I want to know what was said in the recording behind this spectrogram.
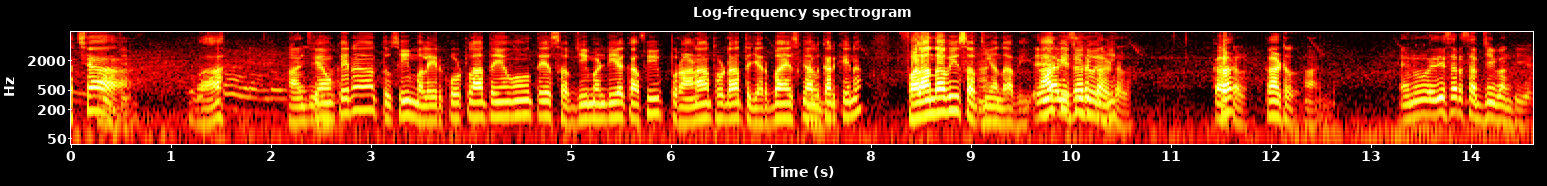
ਅੱਛਾ। ਵਾਹ। ਹਾਂਜੀ। ਕਿਉਂਕਿ ਨਾ ਤੁਸੀਂ ਮਲੇਰਕੋਟਲਾ ਤੇ ਹੋ ਤੇ ਸਬਜ਼ੀ ਮੰਡੀ ਆ ਕਾਫੀ ਪੁਰਾਣਾ ਤੁਹਾਡਾ ਤਜਰਬਾ ਇਸ ਗੱਲ ਕਰਕੇ ਨਾ। ਫਲਾਂ ਦਾ ਵੀ ਸਬਜ਼ੀਆਂ ਦਾ ਵੀ। ਆ ਕੀ ਚੀਜ਼ ਹੋਈ ਜੀ? ਕਾਟਲ। ਕਾਟਲ। ਹਾਂਜੀ। ਇਹਨੂੰ ਇਹਦੀ ਸਰ ਸਬਜ਼ੀ ਬਣਦੀ ਹੈ।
